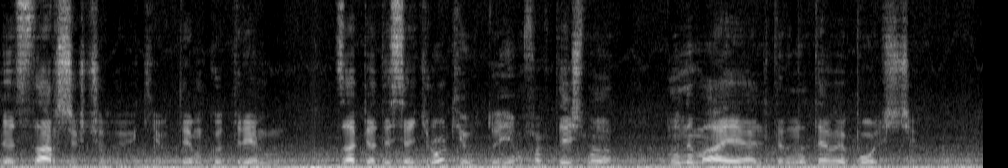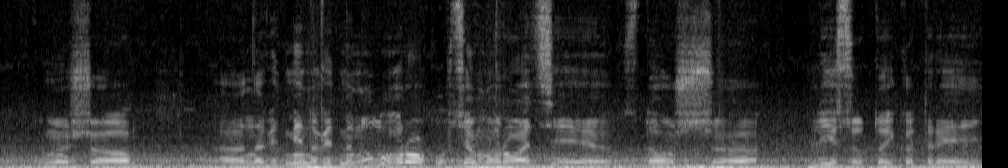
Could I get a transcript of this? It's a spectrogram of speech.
для старших чоловіків, тим, котрим за 50 років, то їм фактично ну, немає альтернативи Польщі. Тому що, е, на відміну від минулого року, в цьому році вздовж е, лісу, той, котрий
